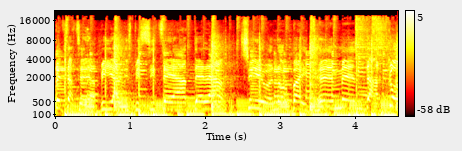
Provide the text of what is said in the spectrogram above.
Pentsatzea bi aldiz bizitzea dela Zioen norbait hemen dako.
